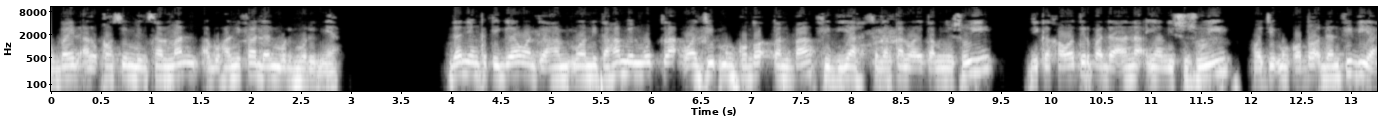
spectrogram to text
Ubaid Al-Qasim bin Salman, Abu Hanifah dan murid-muridnya. Dan yang ketiga, wanita hamil mutlak wajib mengkodok tanpa fidyah. Sedangkan wanita menyusui, jika khawatir pada anak yang disusui, wajib mengkodok dan fidyah.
